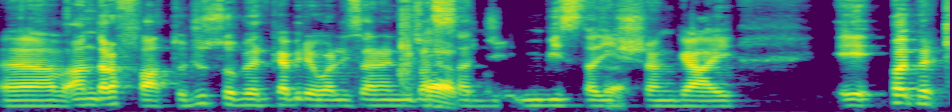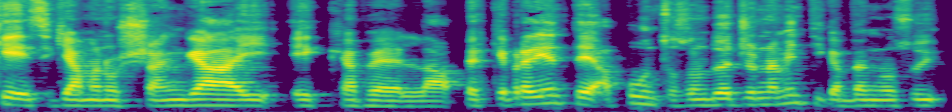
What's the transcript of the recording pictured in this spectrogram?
andrà fatto, giusto per capire quali saranno i certo, passaggi in vista certo. di Shanghai. E poi perché si chiamano Shanghai e Capella? Perché praticamente appunto sono due aggiornamenti che avvengono sui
